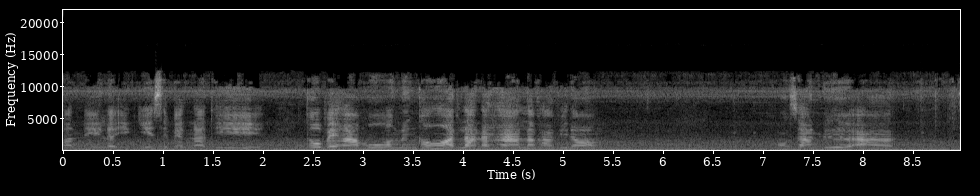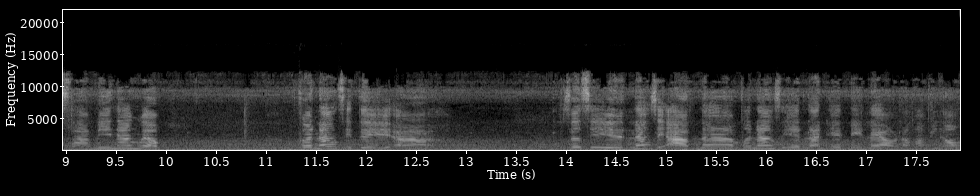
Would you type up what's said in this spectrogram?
ตอนนี้เหลืออีก 21 นาที โทรไปหาหมูวังหนึงเขาหอดร้านอาหารล้วค่ะพี่น้อง ของฉันคืออ่า สามีนั่งแบบเพื่อนั่งสิเตอ่าเสื้อสีนั่งสิอาบน้ำเพื่อนั่งสิเฮ็ดนั่นเฮ็ดนี่แล้วนะคะพี่น้อง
